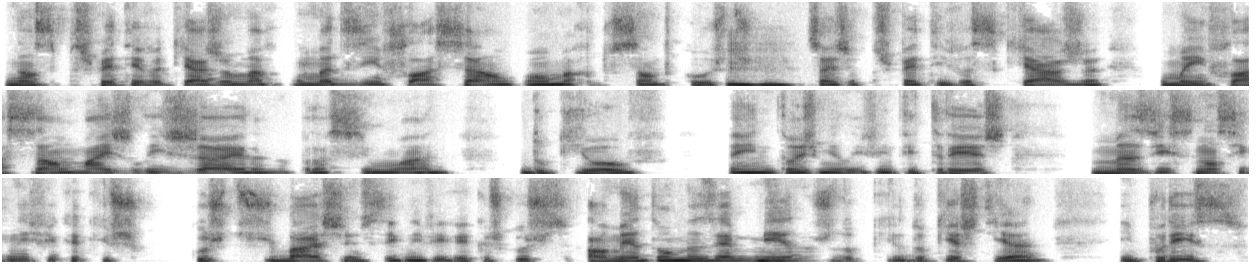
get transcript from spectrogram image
não se perspectiva que haja uma, uma desinflação ou uma redução de custos, uhum. ou seja, perspectiva-se que haja uma inflação mais ligeira no próximo ano do que houve em 2023, mas isso não significa que os custos baixem, significa que os custos aumentam, mas é menos do que, do que este ano. E por isso,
